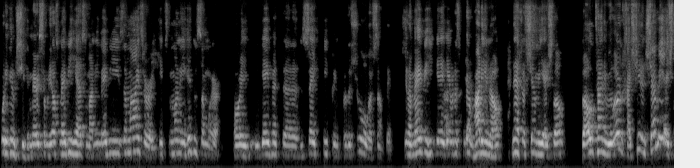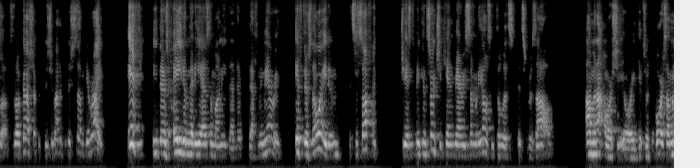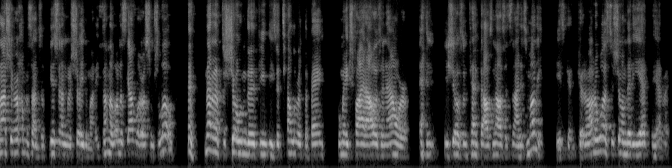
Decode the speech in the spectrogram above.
What are you going to? do? She can marry somebody else. Maybe he has money. Maybe he's a miser. He keeps the money hidden somewhere, or he, he gave it uh, the safekeeping for the shul or something. You know, maybe he gave, gave it us. How do you know? The old time we learned chashir and shemi yeshlo. You're right. If there's Adam that he has the money, then they're definitely married. If there's no Adam, it's a suffix. She has to be concerned. She can't marry somebody else until it's it's resolved. I'm not, or she, or he gives her divorce. I'm not sure. I'm going to show you the money. He's not a lunar scaffold, or some shalom. Not enough to show him that he's a teller at the bank who makes five dollars an hour, and he shows him ten thousand dollars. It's not his money. He's what it was to show him that he had he had right.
